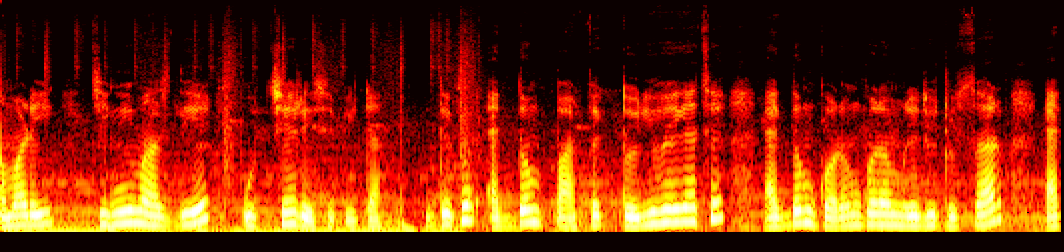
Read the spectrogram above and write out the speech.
আমার এই চিংড়ি মাছ দিয়ে উচ্ছের রেসিপিটা দেখুন, একদম পারফেক্ট তৈরি হয়ে গেছে, একদম গরম গরম রেডি টু সার্ভ এক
